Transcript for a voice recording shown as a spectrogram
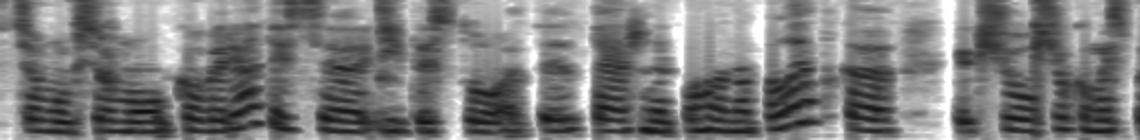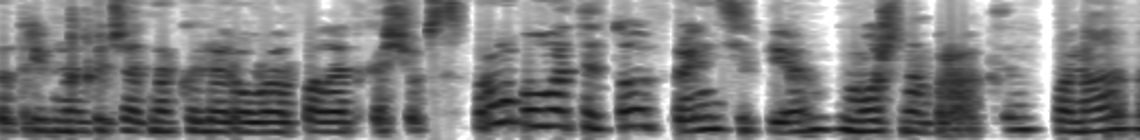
цьому всьому ковирятися і тестувати, теж непогана палетка. Якщо, якщо комусь потрібна бюджетна кольорова палетка, щоб спробувати, то в принципі можна брати. Вона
